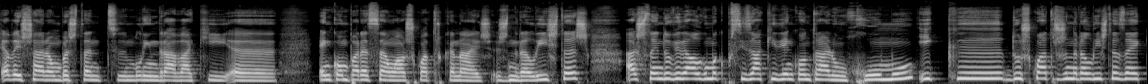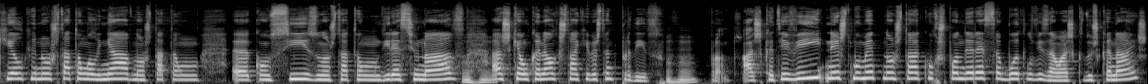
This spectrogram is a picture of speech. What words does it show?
é deixaram bastante melindrada aqui uh, em comparação aos quatro canais generalistas, acho sem dúvida alguma que precisa aqui de encontrar um rumo e que dos quatro generalistas é aquele que não está tão alinhado, não está tão uh, conciso, não está tão direcionado. Uhum. Acho que é um canal que está aqui bastante perdido. Uhum. Pronto. Acho que a TVI neste momento não está a corresponder a essa boa televisão. Acho que dos canais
